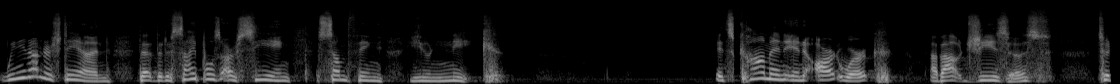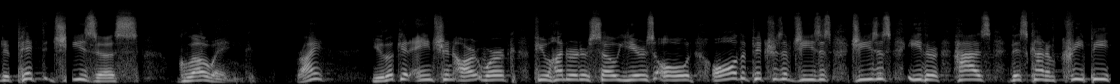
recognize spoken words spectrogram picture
we need to understand that the disciples are seeing something unique. It's common in artwork about Jesus to depict Jesus glowing, right? You look at ancient artwork, a few hundred or so years old, all the pictures of Jesus, Jesus either has this kind of creepy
